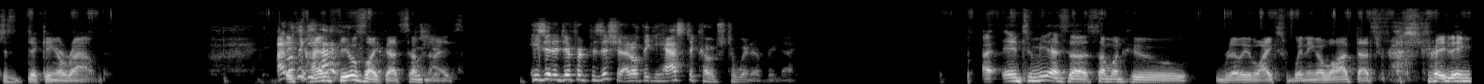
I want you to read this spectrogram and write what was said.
just dicking around. I don't it think kind of feels like that some nights he's in a different position. I don't think he has to coach to win every night. And to me, as uh, someone who really likes winning a lot, that's frustrating.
